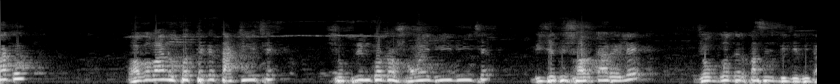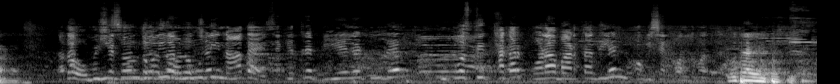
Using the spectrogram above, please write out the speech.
থাকুক, ভগবান উপর থেকে তাকিয়েছে। সুপ্রিম কোর্টও সময় দিয়ে দিয়েছে। বিজেপি সরকার এলে যোগ্যদের পাশে বিজেপি দাঁড়াবে। দাদা অভিষেক যদি অনুমতি না দেয় সেক্ষেত্রে বিএলএ টু দের উপস্থিত থাকার কড়া বার্তা দিলেন অভিষেক কোথায় উপস্থিত? হবে?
